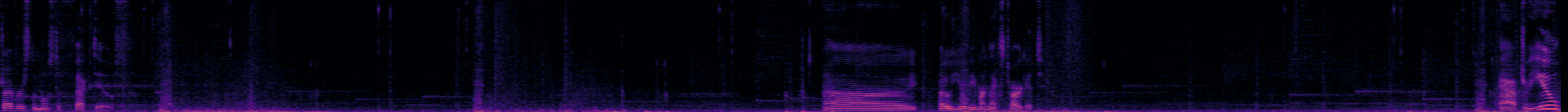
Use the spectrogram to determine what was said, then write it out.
Driver is the most effective. Uh, oh, you'll be my next target. After you.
